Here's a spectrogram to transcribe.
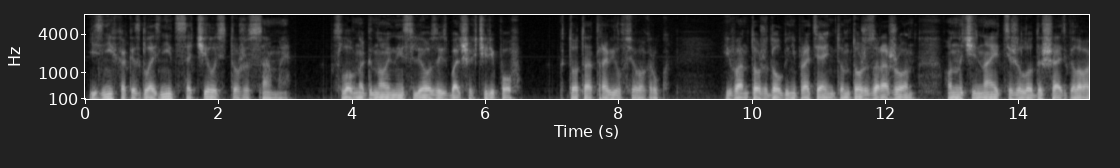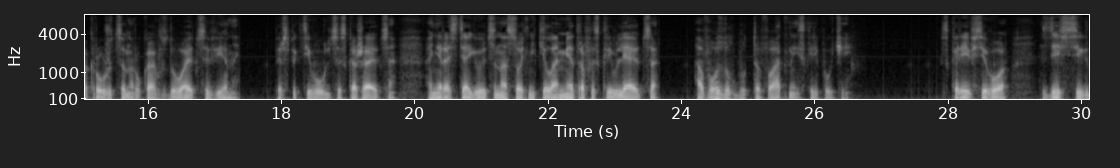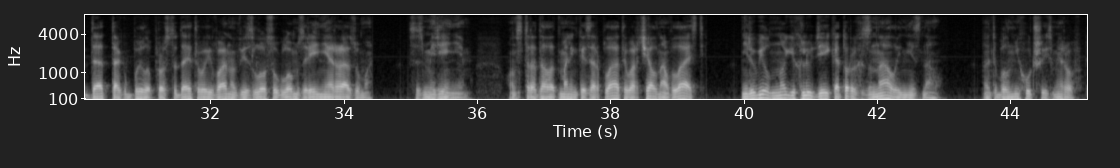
Из них, как из глазниц, сочилось то же самое. Словно гнойные слезы из больших черепов. Кто-то отравил все вокруг. Иван тоже долго не протянет, он тоже заражен. Он начинает тяжело дышать, голова кружится, на руках вздуваются вены. Перспективы улицы искажаются, они растягиваются на сотни километров, искривляются, а воздух будто ватный и скрипучий. Скорее всего, здесь всегда так было, просто до этого Ивану везло с углом зрения разума, с измерением. Он страдал от маленькой зарплаты, ворчал на власть, не любил многих людей, которых знал и не знал. Но это был не худший из миров,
